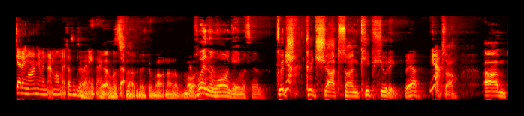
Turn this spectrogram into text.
Getting on him in that moment doesn't do anything. Yeah, let's so. not make a mountain out of a We're playing the long game with him. Good, good shot, son. Keep shooting. Yeah, yeah. That's all. Um,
